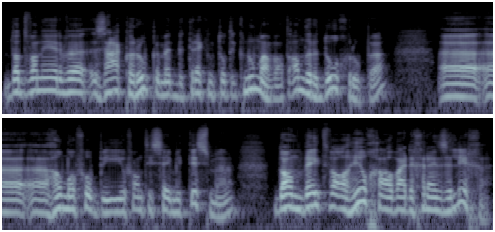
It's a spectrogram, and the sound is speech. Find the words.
dat wanneer we zaken roepen met betrekking tot, ik noem maar wat, andere doelgroepen, eh, homofobie of antisemitisme, dan weten we al heel gauw waar de grenzen liggen.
